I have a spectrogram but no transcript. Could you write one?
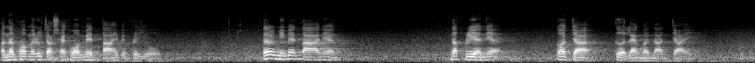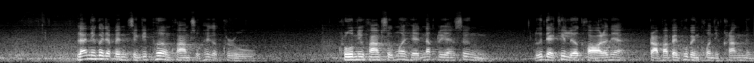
อันนั้นเพราะไม่รู้จักใช้คำว่าเมตตาให้เป็นประโยชน์ถ้าเรามีเมตตาเนี่ยนักเรียนเนี่ยก็จะเกิดแรงบันดาลใจ และนี่ก็จะเป็นสิ่งที่เพิ่มความสุขให้กับครู ครูมีความสุขเมื่อเห็นนักเรียนซึ่ง หรือเด็กที่เหลือขอแล้วเนี่ยกลับมาเป็นผู้เป็นคนอีกครั้งหนึ่ง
